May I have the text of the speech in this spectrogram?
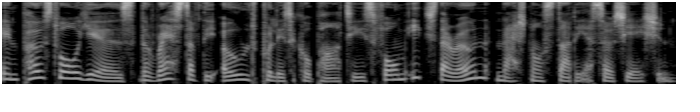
In post-war years, the rest of the old political parties form each their own National Study Association.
